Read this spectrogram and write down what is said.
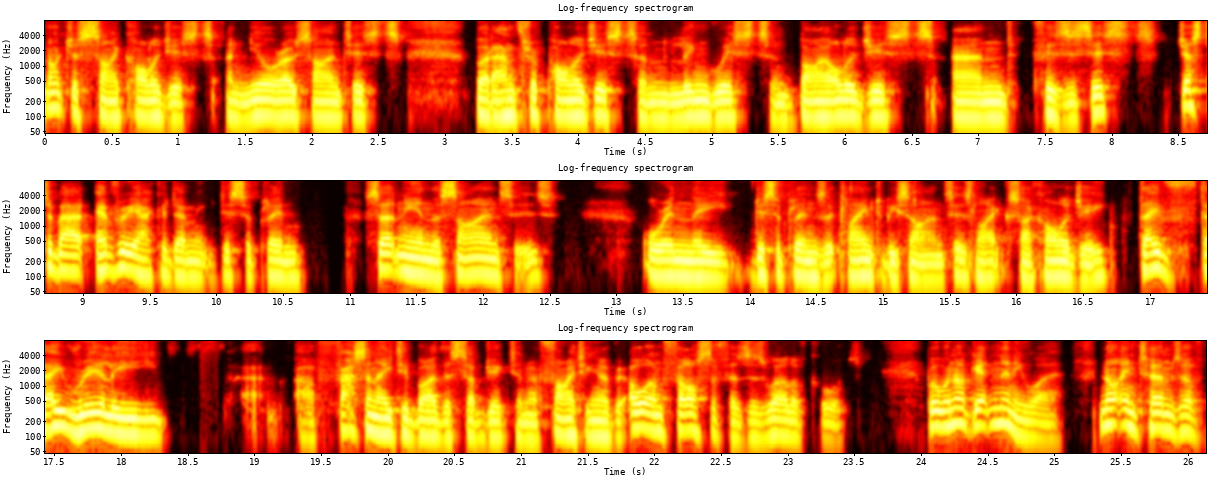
not just psychologists and neuroscientists, but anthropologists and linguists and biologists and physicists, just about every academic discipline, certainly in the sciences, or in the disciplines that claim to be sciences like psychology, they've they really Uh, are fascinated by the subject and are fighting over it. Oh, and philosophers as well, of course. But we're not getting anywhere. Not in terms of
